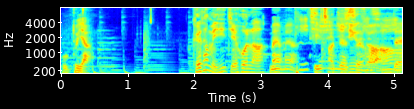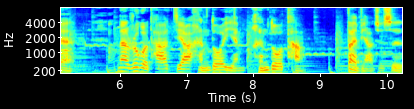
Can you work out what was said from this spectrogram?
我不要。”可是他们已经结婚了，没有没有，提亲的时候，对。那如果他加很多盐、很多糖，代表就是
